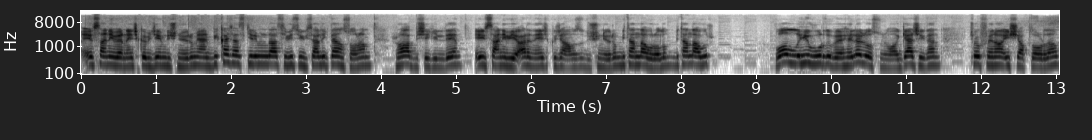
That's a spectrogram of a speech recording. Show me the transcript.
efsane verine çıkabileceğimi düşünüyorum. Yani birkaç askerimin daha seviyesi yükseldikten sonra rahat bir şekilde efsanevi arenaya çıkacağımızı düşünüyorum. Bir tane daha vuralım. Bir tane daha vur. Vallahi vurdu be helal olsun. Gerçekten çok fena iş yaptı orada.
